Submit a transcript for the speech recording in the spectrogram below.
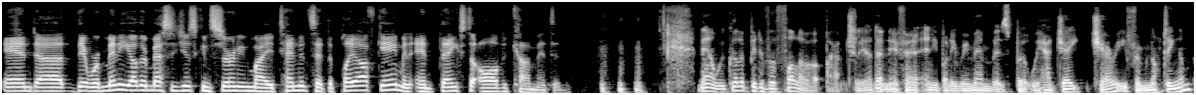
And uh, there were many other messages concerning my attendance at the playoff game, and, and thanks to all that commented. Now we've got a bit of a follow up. Actually, I don't know if anybody remembers, but we had Jake Cherry from Nottingham,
